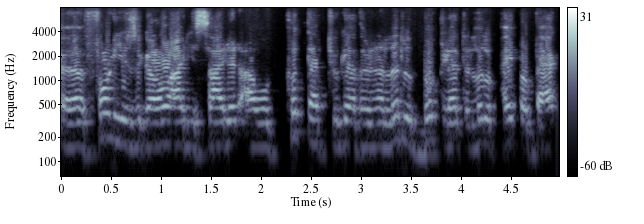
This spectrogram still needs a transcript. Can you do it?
uh, four years ago, I decided I would put that together in a little booklet, a little paperback,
